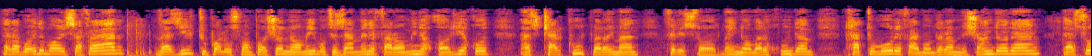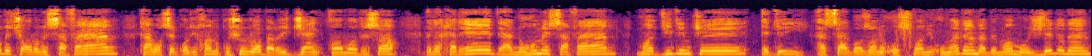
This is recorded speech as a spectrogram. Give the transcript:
در اوایل ماه سفر وزیر توپال عثمان پاشا نامه متضمن فرامین عالی خود از کرکوک برای من فرستاد. من این نامه رو خوندم خط و مور فرماندارم نشان دادم. در صبح چهارم سفر تماسب قلی خان قشون را برای جنگ آماده ساخت. بالاخره در نهم سفر ما دیدیم که ادهی از سربازان عثمانی اومدن و به ما مژده دادن.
